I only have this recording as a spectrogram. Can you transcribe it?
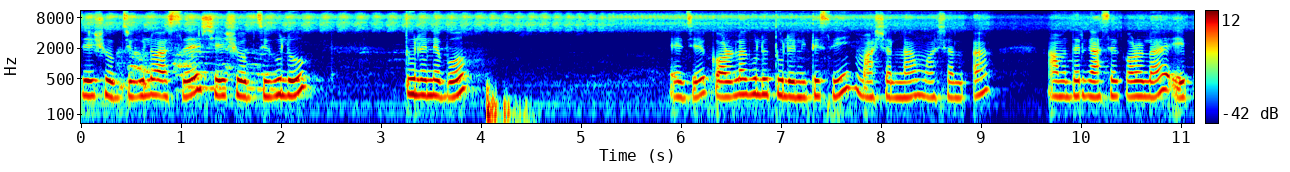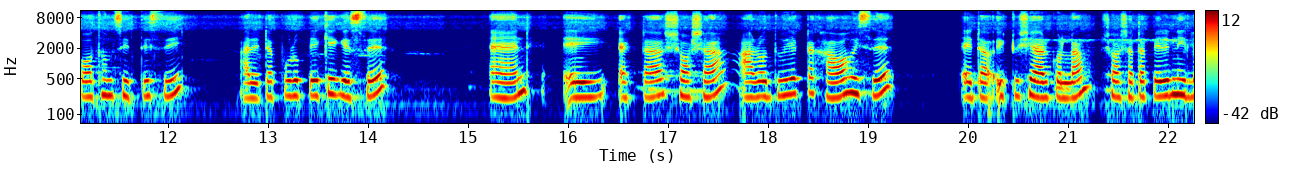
যে সবজিগুলো আছে, সেই সবজিগুলো তুলে নেব। এই যে করলাগুলো তুলে নিতেছি মাসাল্লাহ মাসাল্লাহ আমাদের গাছের করলা এই প্রথম ছিটতেছি। আর এটা পুরো পেকে গেছে। অ্যান্ড এই একটা শশা আরও দুই একটা খাওয়া হয়েছে এটা একটু শেয়ার করলাম শশাটা পেরে নিল।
